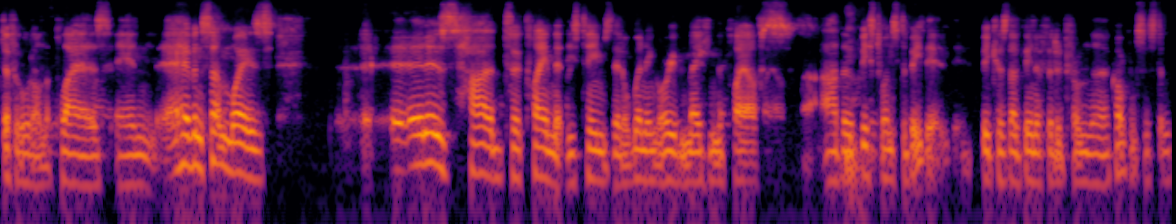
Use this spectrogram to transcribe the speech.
difficult on the players, and have in some ways it is hard to claim that these teams that are winning or even making the playoffs are the best ones to be there because they've benefited from the conference system.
